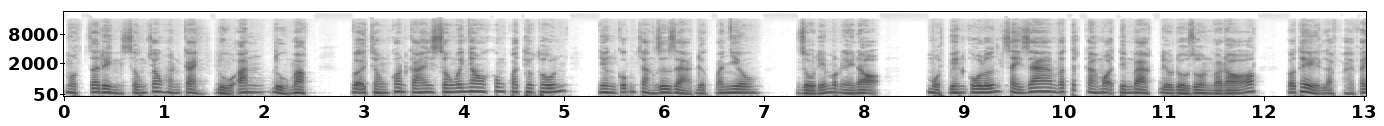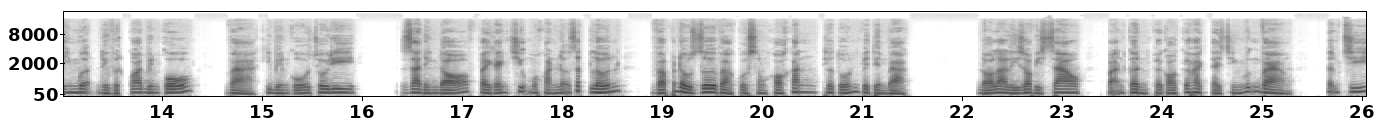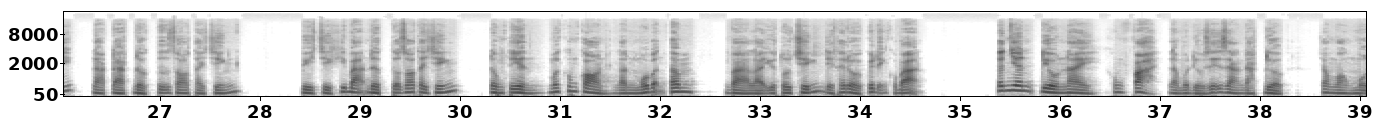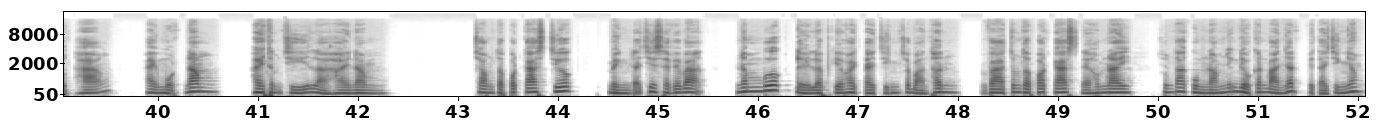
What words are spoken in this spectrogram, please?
Một gia đình sống trong hoàn cảnh đủ ăn, đủ mặc, vợ chồng con cái sống với nhau không quá thiếu thốn, nhưng cũng chẳng dư giả được bao nhiêu. Rồi đến một ngày nọ, một biến cố lớn xảy ra và tất cả mọi tiền bạc đều đổ dồn vào đó, có thể là phải vay mượn để vượt qua biến cố. Và khi biến cố trôi đi, gia đình đó phải gánh chịu một khoản nợ rất lớn và bắt đầu rơi vào cuộc sống khó khăn, thiếu tốn về tiền bạc. Đó là lý do vì sao bạn cần phải có kế hoạch tài chính vững vàng, thậm chí là đạt được tự do tài chính vì chỉ khi bạn được tự do tài chính, đồng tiền mới không còn là mối bận tâm và là yếu tố chính để thay đổi quyết định của bạn. Tất nhiên, điều này không phải là một điều dễ dàng đạt được trong vòng một tháng hay một năm hay thậm chí là hai năm. Trong tập podcast trước, mình đã chia sẻ với bạn 5 bước để lập kế hoạch tài chính cho bản thân và trong tập podcast ngày hôm nay, chúng ta cùng nắm những điều căn bản nhất về tài chính nhé.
